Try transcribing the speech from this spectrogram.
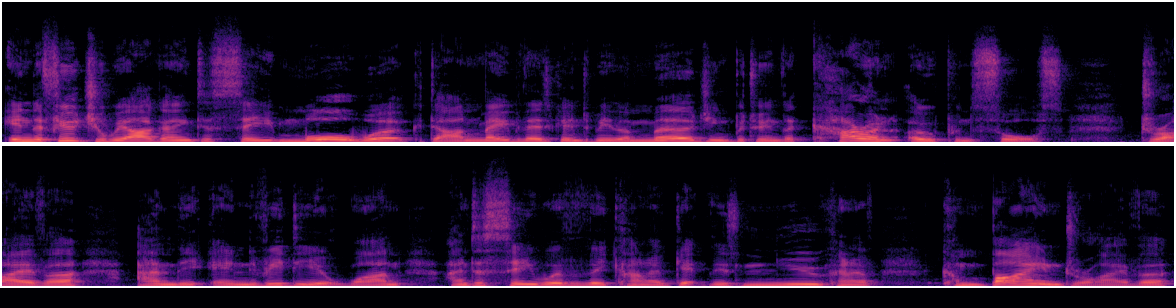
In the future, we are going to see more work done. Maybe there's going to be the merging between the current open source driver and the NVIDIA one and to see whether they kind of get this new kind of combined driver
